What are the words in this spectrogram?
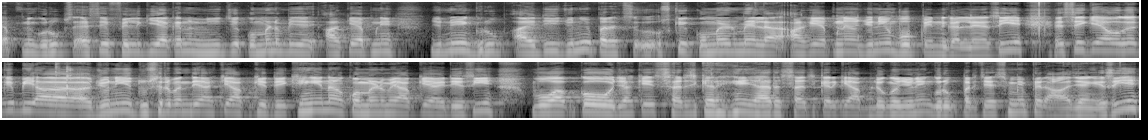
अपने ग्रुप्स ऐसे फिल किया करें नीचे कॉमेंट में आके अपने जो नहीं ग्रुप आई जो नहीं उसके कमेंट में आगे अपने जो नहीं वो पिन कर लेना चाहिए। इससे क्या होगा कि भी जो नहीं दूसरे बंदे आके आपके देखेंगे ना कमेंट में आपकी आई सी, वो आपको जाके सर्च करेंगे, यार सर्च करके आप लोग जो नहीं ग्रुप परचेस में फिर आ जाएँगे, सही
